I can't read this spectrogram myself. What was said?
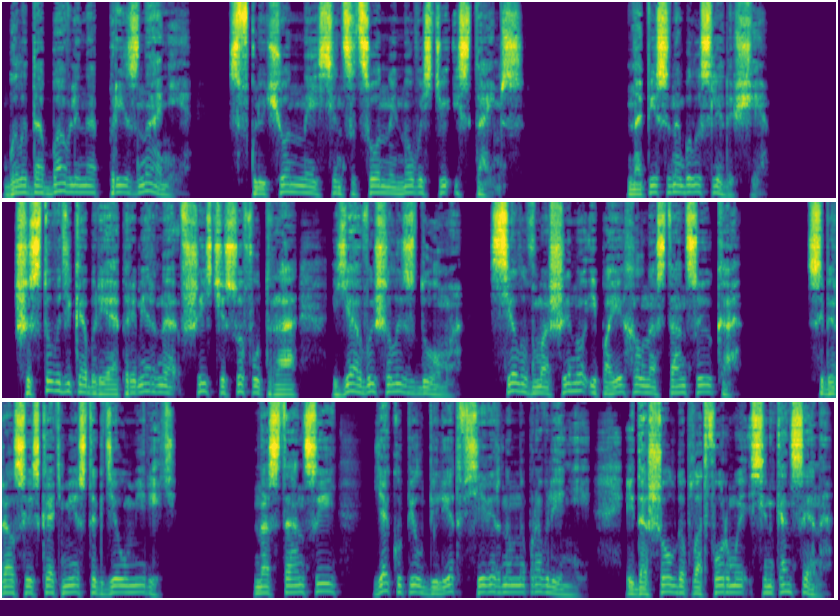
было добавлено признание с включенной сенсационной новостью из «Таймс». Написано было следующее. 6 декабря, примерно в 6 часов утра, я вышел из дома, сел в машину и поехал на станцию К. Собирался искать место, где умереть. На станции я купил билет в северном направлении и дошел до платформы Синкансена,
